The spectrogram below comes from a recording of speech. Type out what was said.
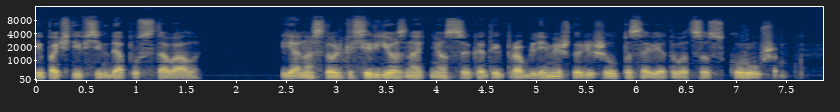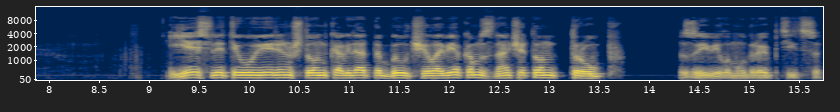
и почти всегда пустовало. Я настолько серьезно отнесся к этой проблеме, что решил посоветоваться с Курушем. «Если ты уверен, что он когда-то был человеком, значит, он труп», — заявила мудрая птица.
